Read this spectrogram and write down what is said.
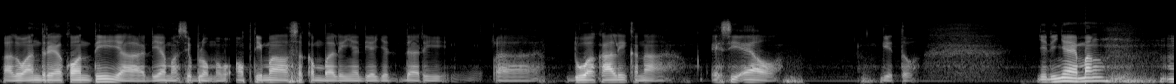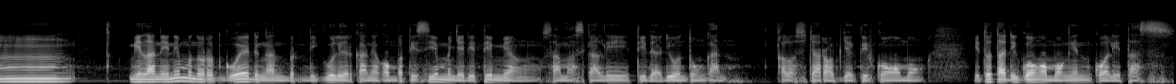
Lalu Andrea Conti ya dia masih belum optimal sekembalinya dia dari uh, dua kali kena ACL gitu. Jadinya emang hmm, Milan ini menurut gue dengan digulirkannya kompetisi menjadi tim yang sama sekali tidak diuntungkan. Kalau secara objektif gue ngomong, itu tadi gue ngomongin kualitas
